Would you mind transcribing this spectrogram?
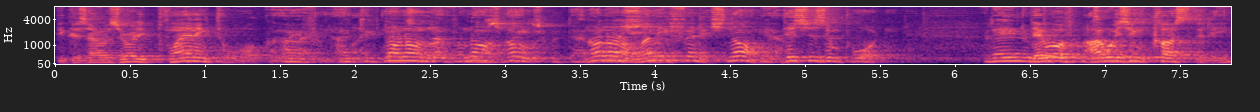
because I was already planning to walk away right, from I the think. No, no, no, no, no, with that no, no, no, let me finish. No, Yeah. this is important. They were, I was in custody.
